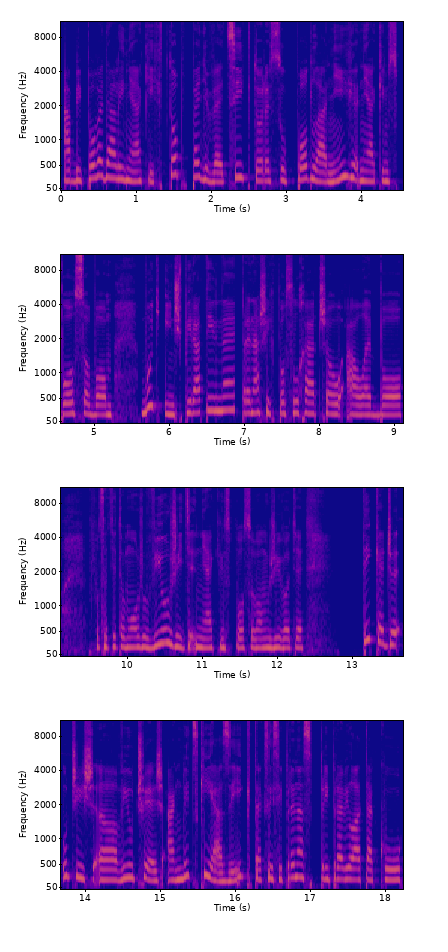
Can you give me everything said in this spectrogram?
aby povedali nejakých top 5 vecí, ktoré sú podľa nich nejakým spôsobom buď inšpiratívne pre našich poslucháčov, alebo v podstate to môžu využiť nejakým spôsobom v živote. Ty, keďže učíš, uh, vyučuješ anglický jazyk, tak si si pre nás pripravila takú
